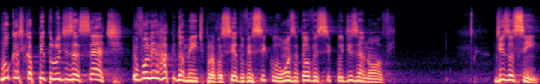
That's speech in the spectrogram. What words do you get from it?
Lucas capítulo 17, eu vou ler rapidamente para você, do versículo 11 até o versículo 19. Diz assim:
